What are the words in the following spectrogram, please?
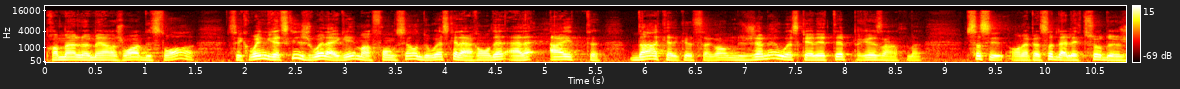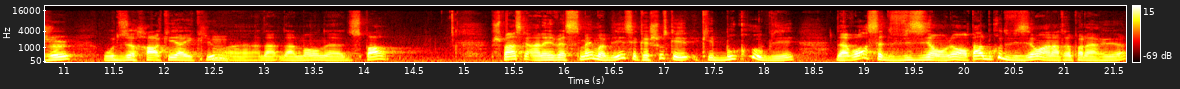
probablement le meilleur joueur de l'histoire? c'est que Wayne Gretzky jouait la game en fonction d'où est-ce que la rondelle allait être dans quelques secondes, mais jamais où est-ce qu'elle était présentement. Ça, c'est, on appelle ça de la lecture de jeu ou du hockey IQ euh, dans, dans le monde euh, du sport. Je pense qu'en investissement immobilier, c'est quelque chose qui est, qui est beaucoup oublié, d'avoir cette vision-là. On parle beaucoup de vision en entrepreneuriat,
